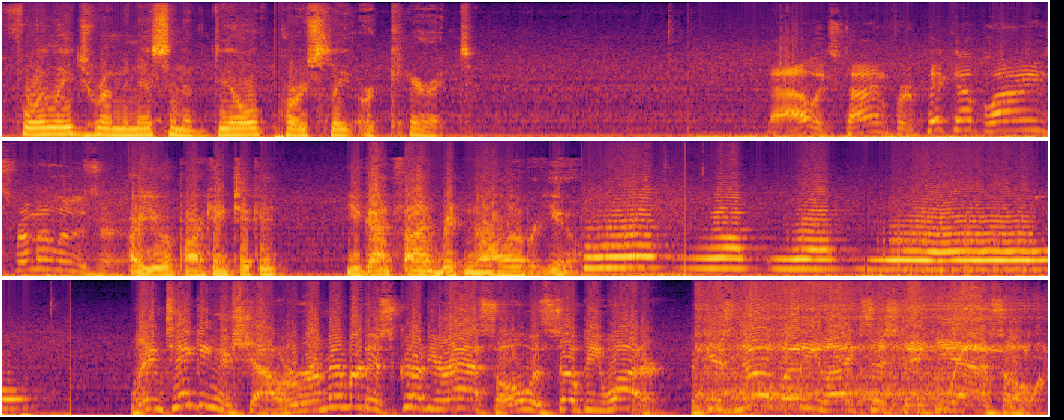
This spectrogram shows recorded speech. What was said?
foliage reminiscent of dill, parsley, or carrot. Now it's time for pickup lines from a loser. Are you a parking ticket? You got fine written all over you. When taking a shower, remember to scrub your asshole with soapy water, because nobody likes a stinky asshole.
